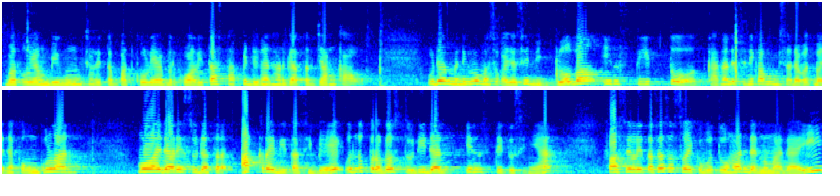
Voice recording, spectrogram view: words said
buat lu yang bingung cari tempat kuliah berkualitas tapi dengan harga terjangkau. Udah mending lu masuk aja sih di Global Institute karena di sini kamu bisa dapat banyak keunggulan. Mulai dari sudah terakreditasi B untuk program studi dan institusinya, fasilitasnya sesuai kebutuhan dan memadai,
